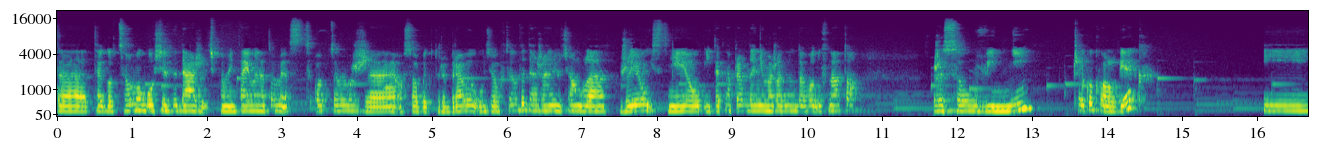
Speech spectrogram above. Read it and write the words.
e, tego, co mogło się wydarzyć. Pamiętajmy natomiast o tym, że osoby, które brały udział w tym wydarzeniu, ciągle żyją, istnieją i tak naprawdę nie ma żadnych dowodów na to, że są winni czegokolwiek. I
